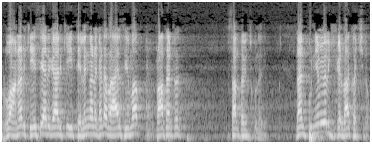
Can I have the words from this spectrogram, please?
ఇప్పుడు ఆనాడు కేసీఆర్ గారికి తెలంగాణ కంటే రాయలసీమ ప్రాధాన్యత సంతరించుకున్నది. దాని పుణ్యమేవులకి ఇక్కడ దాకా వచ్చినాం.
